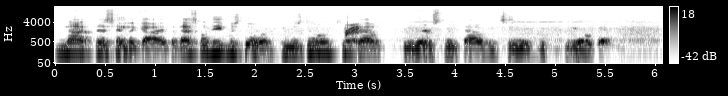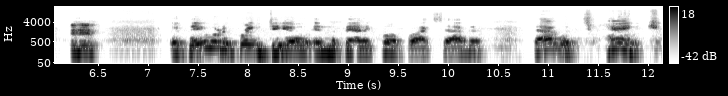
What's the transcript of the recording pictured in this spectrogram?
Not this dissing the guy, but that's what he was doing. He was doing 2,000 right. seaters, 3,000 seaters with Dio band. Mm-hmm. If they were to bring Dio in the band and call Black Sabbath, that would tank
